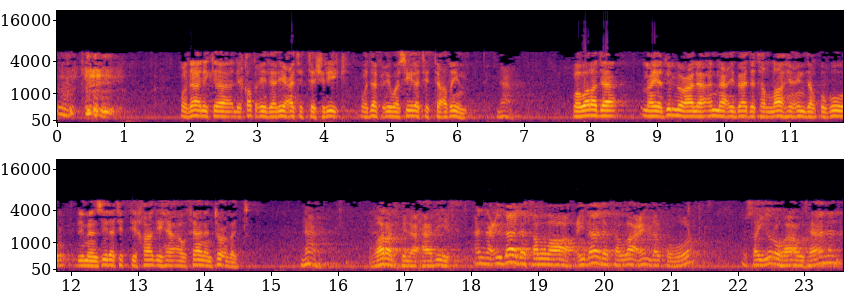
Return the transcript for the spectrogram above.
وذلك لقطع ذريعة التشريك ودفع وسيلة التعظيم. نعم. وورد ما يدل على أن عبادة الله عند القبور بمنزلة اتخاذها أوثانا تعبد. نعم. ورد في الأحاديث أن عبادة الله عبادة الله عند القبور يصيرها أوثانا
